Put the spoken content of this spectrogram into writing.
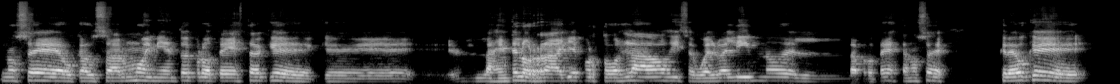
no sé, o causar un movimiento de protesta que, la gente lo raye por todos lados y se vuelva el himno de la protesta, no sé. Creo que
